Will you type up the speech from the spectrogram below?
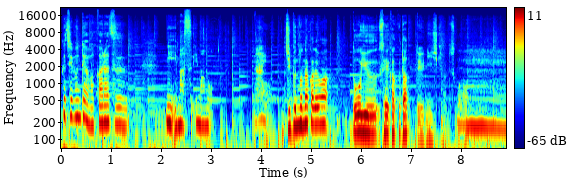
く自分では分からずにいます今も。はい。自分の中ではどういう性格だっていう認識なんですか？うーん。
